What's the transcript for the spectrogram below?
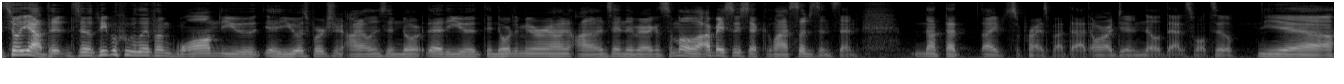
so yeah, the, so the people who live on Guam, the U, uh, U.S. Virgin Islands, and Nor- uh, the U, the Northern Mariana Islands, and the American Samoa are basically second-class citizens. Then, not that I'm surprised about that, or I didn't know that as well too. Yeah.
